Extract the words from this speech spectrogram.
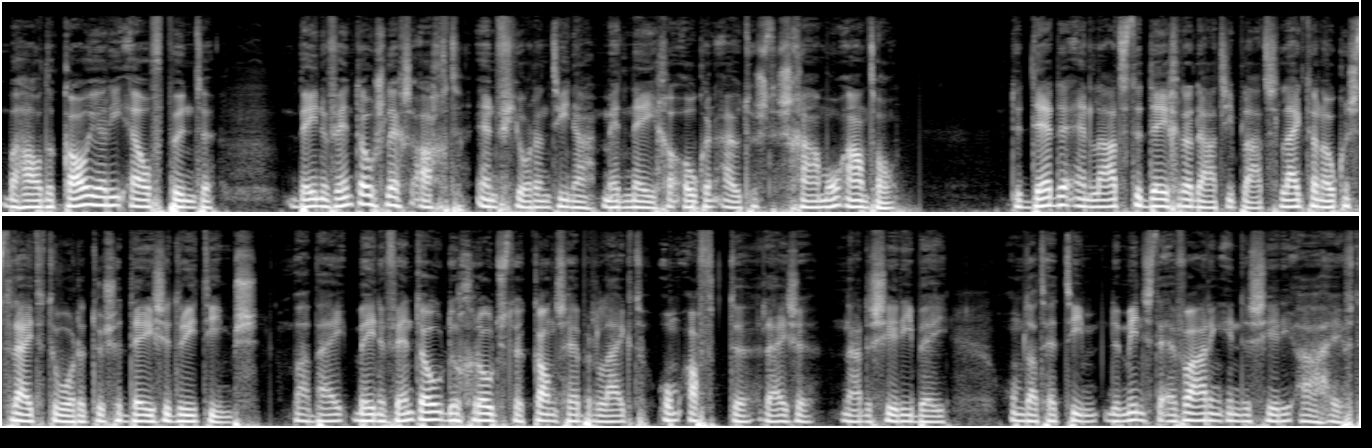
behaalde Cagliari 11 punten, Benevento slechts 8 en Fiorentina met 9 ook een uiterst schamel aantal. De derde en laatste degradatieplaats lijkt dan ook een strijd te worden tussen deze drie teams, waarbij Benevento de grootste kanshebber lijkt om af te reizen naar de Serie B, omdat het team de minste ervaring in de Serie A heeft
